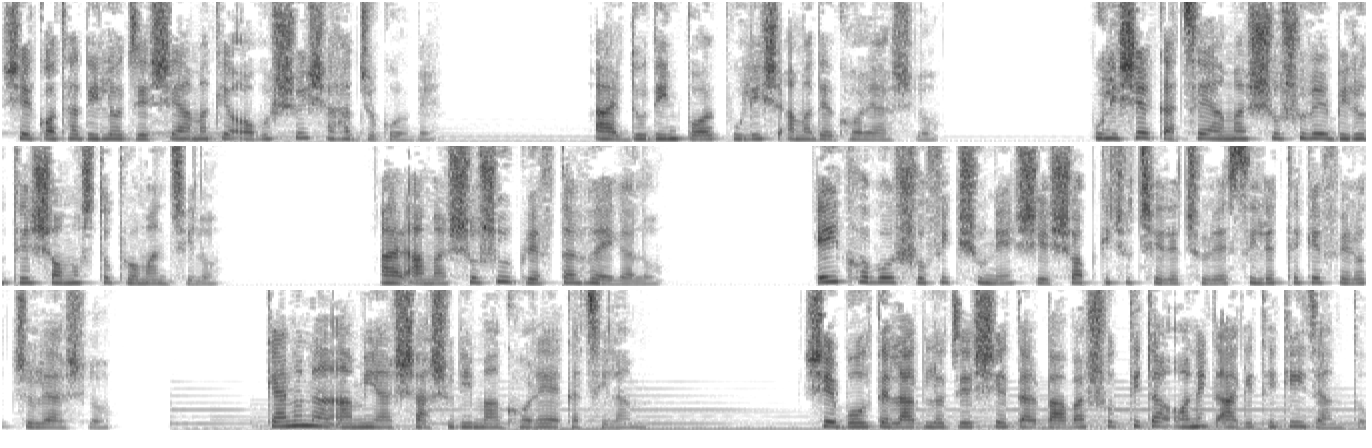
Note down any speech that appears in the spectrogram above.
সে কথা দিল যে সে আমাকে অবশ্যই সাহায্য করবে। আর দুদিন পর পুলিশ আমাদের ঘরে আসলো। পুলিশের কাছে আমার শ্বশুরের বিরুদ্ধে সমস্ত প্রমাণ ছিল। আর আমার শ্বশুর গ্রেফতার হয়ে গেল। এই খবর শফিক শুনে সে সবকিছু ছেড়ে ছুড়ে সিলেট থেকে ফেরত চলে আসলো। কেননা আমি আর শাশুড়ি মা ঘরে একা ছিলাম। সে বলতে লাগল যে সে তার বাবার সত্যিটা অনেক আগে থেকেই জানত।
